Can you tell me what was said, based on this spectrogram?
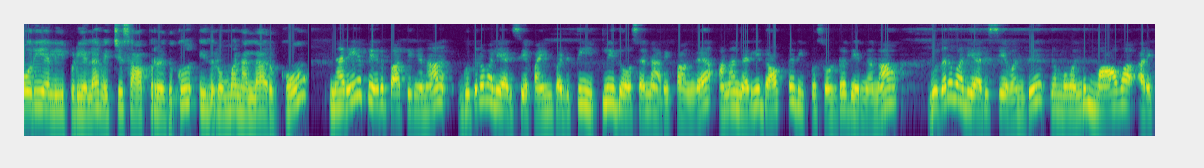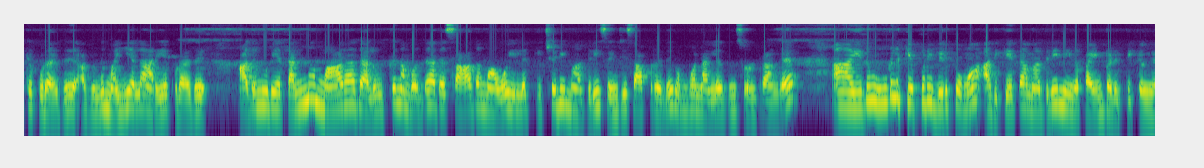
பொரியல் இப்படியெல்லாம் வச்சு சாப்பிட்றதுக்கும் இது ரொம்ப நல்லா இருக்கும். நிறைய பேர் பார்த்தீங்கன்னா குதிரவாளி அரிசியை பயன்படுத்தி இட்லி தோசைன்னு அரைப்பாங்க. ஆனால் நிறைய டாக்டர் இப்போ சொல்றது என்னன்னா குதிரவாளி அரிசியை வந்து நம்ம வந்து மாவா அரைக்கக்கூடாது. அது வந்து மையெல்லாம் அரையக்கூடாது. அதனுடைய தன்மை மாறாத அளவுக்கு நம்ம வந்து அதை சாதமாவோ இல்லை கிச்சடி மாதிரி செஞ்சு சாப்பிட்றது ரொம்ப நல்லதுன்னு சொல்றாங்க. இது உங்களுக்கு எப்படி விருப்பமோ அதுக்கேற்ற மாதிரி நீங்கள் பயன்படுத்திக்கோங்க.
